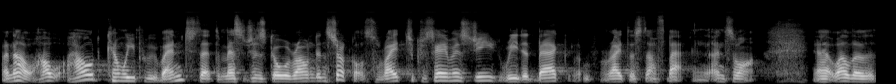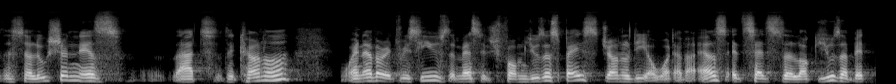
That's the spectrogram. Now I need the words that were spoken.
And now, how, how can we prevent that the messages go around in circles? Write to KMSG, read it back, write the stuff back, and so on. Uh, well, the, the solution is that the kernel, whenever it receives a message from user space, journal D or whatever else, it sets the log user bit,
